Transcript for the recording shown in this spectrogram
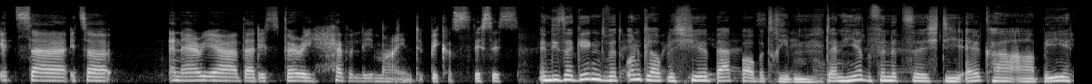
It's a, it's a In dieser Gegend wird unglaublich viel Bergbau betrieben, denn hier befindet sich die LKAB,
